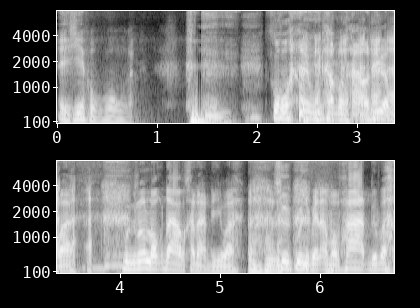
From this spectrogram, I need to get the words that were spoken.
ไอ้เฮียผมงงอะอืมกูว่ามึงทำรองเท้าที่แบบว่า มึงต้องล็อกดาวน์ขนาดนี้วะคือกูจะเป็นอัมพาตหรือเปล่า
